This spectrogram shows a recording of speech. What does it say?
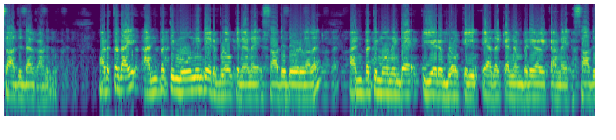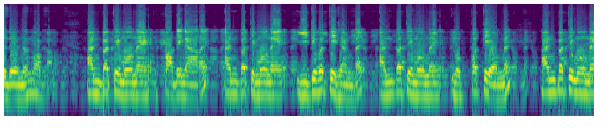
സാധ്യത കാണുന്നു. അടുത്തതായി അൻപത്തി മൂന്നിന്റെ ഒരു ബ്ലോക്കിനാണ് സാധ്യതയുള്ളത്. അൻപത്തി മൂന്നിന്റെ ഈ ഒരു ബ്ലോക്കിൽ ഏതൊക്കെ നമ്പറുകൾക്കാണ് സാധ്യതയെന്ന് നോക്കാം. അൻപത്തി മൂന്ന് പതിനാറ് അൻപത്തി മൂന്ന് ഇരുപത്തിരണ്ട് അൻപത്തി മൂന്ന് മുപ്പത്തി ഒന്ന് അൻപത്തി മൂന്ന്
